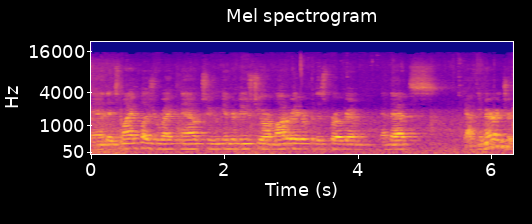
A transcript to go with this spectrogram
And it's my pleasure right now to introduce to you our moderator for this program, and that's Kathy Maringer.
